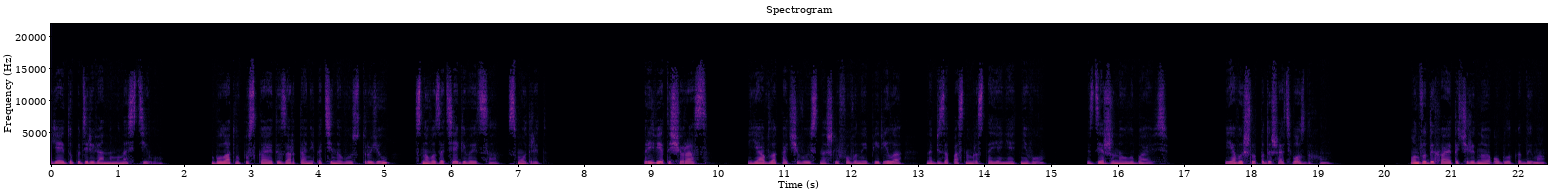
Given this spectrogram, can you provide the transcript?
я иду по деревянному настилу. Булат выпускает изо рта никотиновую струю, снова затягивается, смотрит. «Привет еще раз!» Я облокачиваюсь на шлифованные перила на безопасном расстоянии от него. Сдержанно улыбаюсь. Я вышла подышать воздухом. Он выдыхает очередное облако дыма.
